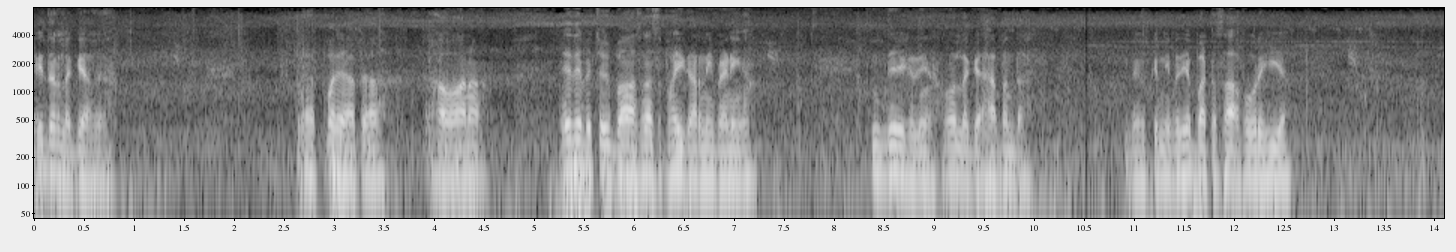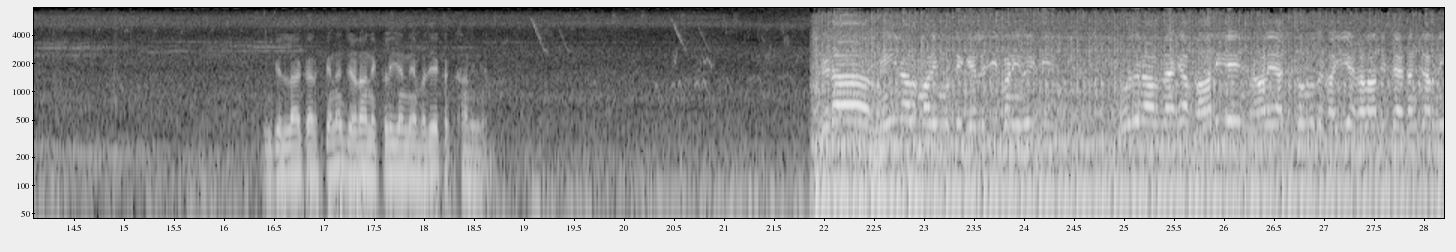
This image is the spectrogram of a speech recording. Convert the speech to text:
ਇੱਧਰ ਲੱਗਿਆ ਹੋਇਆ। ਇਹ ਭਰਿਆ ਪਿਆ। ਹਵਾ ਨਾਲ ਇਹਦੇ ਵਿੱਚ ਵੀ ਬਾਂਸ ਨਾਲ ਸਫ਼ਾਈ ਕਰਨੀ ਪੈਣੀ ਆ। ਦੇਖਦੇ ਆ ਉਹ ਲੱਗਿਆ ਹੈ ਬੰਦਾ। ਦੇਖੋ ਕਿੰਨੀ ਵਧੀਆ ਬੱਟ ਸਾਫ਼ ਹੋ ਰਹੀ ਆ। ਗਿੱਲਾ ਕਰਕੇ ਨਾ ਜੜਾਂ ਨਿਕਲ ਜਾਂਦੀਆਂ, ਵਧੀਆ ਕੱਖਾਂ ਦੀਆਂ। ਜਿਹੜਾ ਮੀਂਹ ਨਾਲ ਮਾੜੀ ਮੋਟੀ ਗਿੱਲ ਜੀ ਬਣੀ ਹੋਈ ਸੀ, ਉਹਦੇ ਨਾਲ ਮੈਂ ਕਿਹਾ ਬਾਹ ਲਈਏ, ਨਾਲੇ ਅੱਜ ਤੁਹਾਨੂੰ ਦਿਖਾਈਏ ਹਲਾਂ ਦੀ ਸੈਟਿੰਗ ਕਰਨੀ।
